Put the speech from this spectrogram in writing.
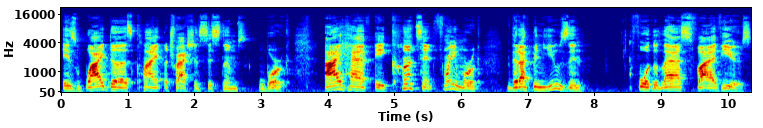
is why does client attraction systems work? I have a content framework that I've been using for the last five years.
